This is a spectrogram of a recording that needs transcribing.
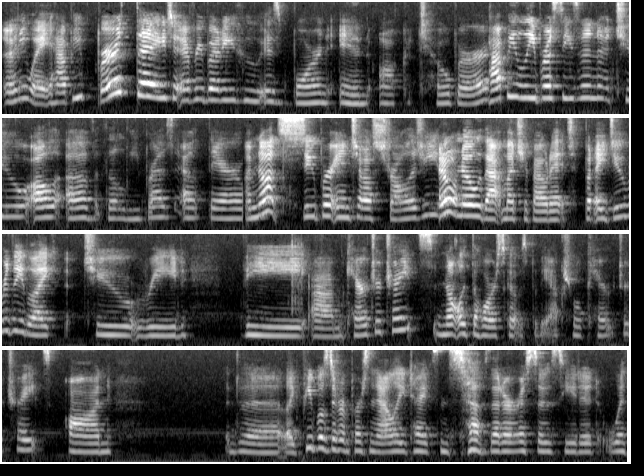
Anyway, happy birthday to everybody who is born in October. Happy Libra season to all of the Libras out there. I'm not super into astrology. I don't know that much about it, but I do really like to read the um, character traits, not like the horoscopes, but the actual character traits on the like people's different personality types and stuff that are associated with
